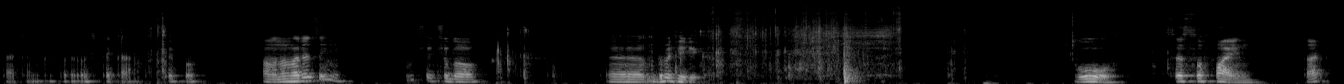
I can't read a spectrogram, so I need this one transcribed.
Так, МК3, ось така. Типу. А, вона на резині? Ну, що чудово. Е, другий рік. О, це Софайн, так?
